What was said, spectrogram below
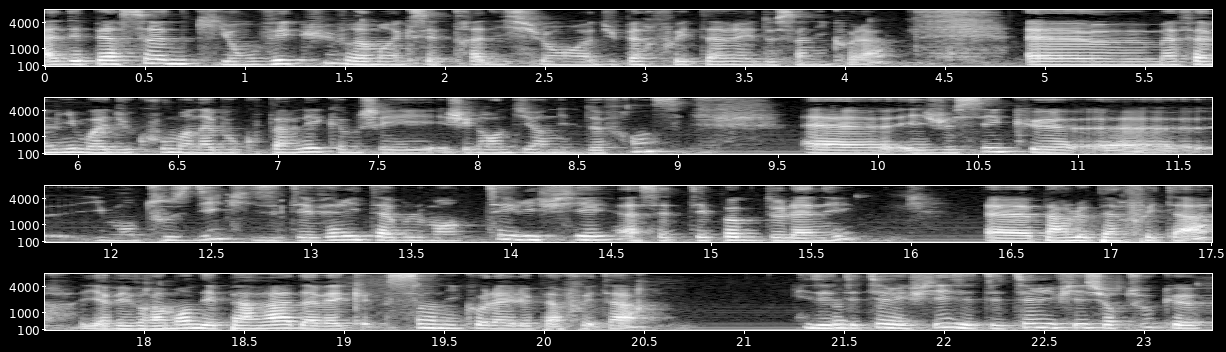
à des personnes qui ont vécu vraiment avec cette tradition euh, du père Fouettard et de Saint-Nicolas. Euh, ma famille, moi, du coup, m'en a beaucoup parlé, comme j'ai grandi en Ile-de-France. Euh, et je sais que euh, ils m'ont tous dit qu'ils étaient véritablement terrifiés à cette époque de l'année par le père Fouettard. Il y avait vraiment des parades avec Saint-Nicolas et le père Fouettard. Ils étaient terrifiés. Ils étaient terrifiés surtout que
